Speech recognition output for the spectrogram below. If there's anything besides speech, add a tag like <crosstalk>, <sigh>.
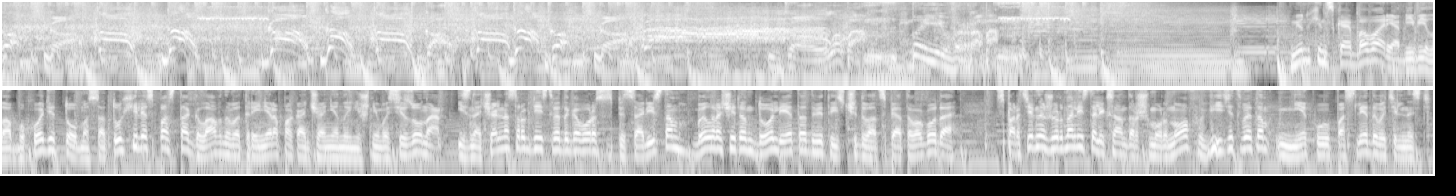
Гол! Гол! Гол! Гол! Гол! Гол! Гол! Гол! Гол! Гол! Голопом по Европам. Мюнхенская Бавария объявила об уходе Томаса Тухеля с поста главного тренера по окончании нынешнего сезона. Изначально срок действия договора со специалистом был рассчитан до лета 2025 года. Спортивный журналист Александр Шмурнов видит в этом некую последовательность.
